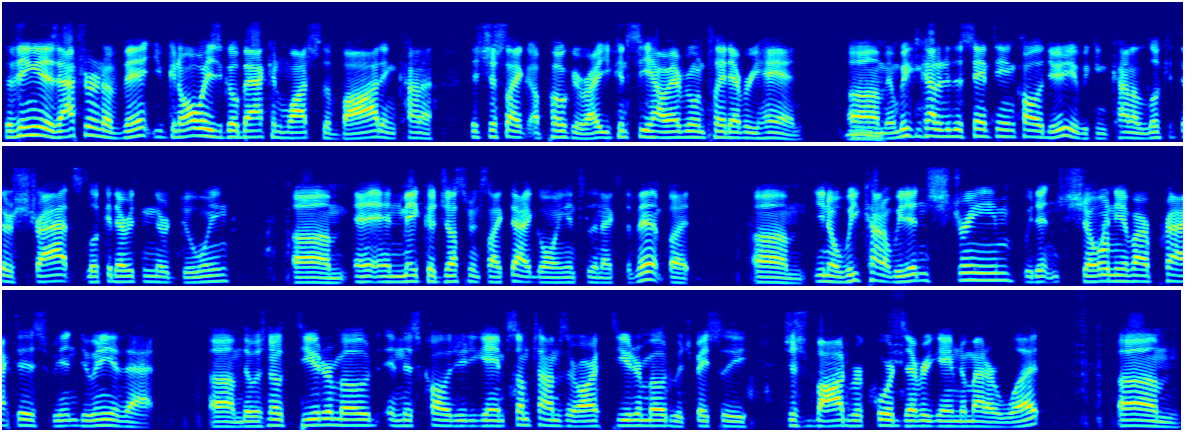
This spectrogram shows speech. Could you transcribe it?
the thing is, after an event, you can always go back and watch the VOD and kind of, it's just like a poker, right? You can see how everyone played every hand. Mm. Um, and we can kind of do the same thing in Call of Duty. We can kind of look at their strats, look at everything they're doing, um, and, and, make adjustments like that going into the next event. But, um, you know, we kind of, we didn't stream, we didn't show any of our practice, we didn't do any of that. Um, there was no theater mode in this Call of Duty game. Sometimes there are theater mode, which basically just VOD records every game no matter what. Um,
